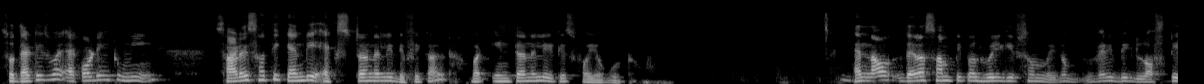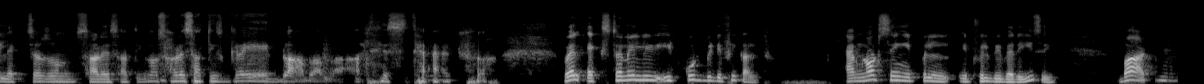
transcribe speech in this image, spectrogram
So that is why, according to me, Sade Sati can be externally difficult, but internally it is for your good and now there are some people who will give some you know very big lofty lectures on Sade Sati. You know, Sade Sati is great, blah blah blah, this that. well, externally it could be difficult. I'm not saying it will it will be very easy, but Mm.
